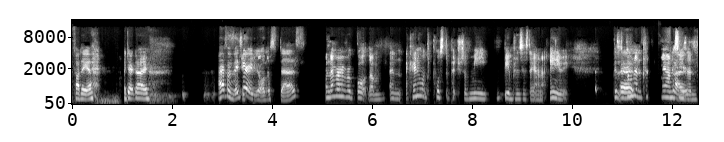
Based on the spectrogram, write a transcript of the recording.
Fadia, I don't know. I have a video of you on the stairs. I never ever got them, and I kind of want to post the pictures of me being Princess Diana anyway, because it's Uh, coming in Princess Diana no. season.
